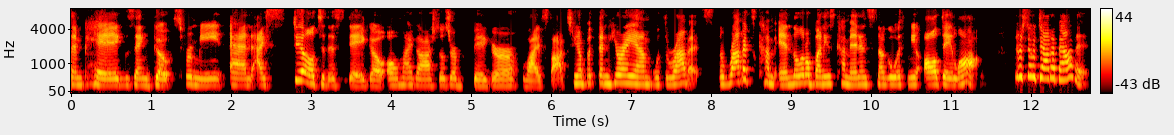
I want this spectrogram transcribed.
and pigs and goats for meat. And I still to this day go, oh my gosh, those are bigger livestock. You know, but then here I am with the rabbits. The rabbits come in, the little bunnies come in and snuggle with me all day long. There's no doubt about it.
